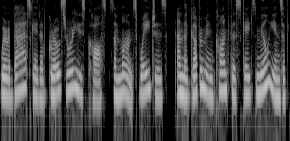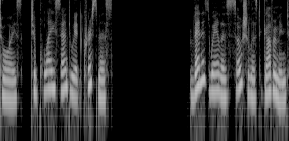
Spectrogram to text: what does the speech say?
where a basket of groceries costs a month's wages and the government confiscates millions of toys to play Santa at Christmas. Venezuela's socialist government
